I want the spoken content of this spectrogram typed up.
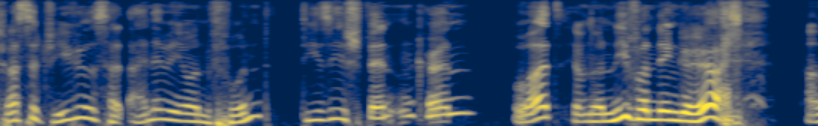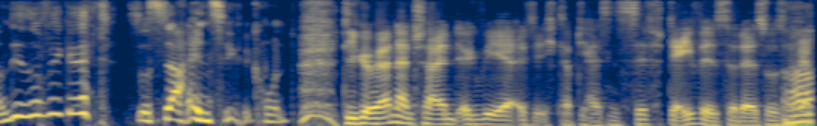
Trusted Reviews hat eine Million Pfund, die sie spenden können? What? Ich habe noch nie von denen gehört. Haben die so viel Geld? Das ist der einzige Grund. Die gehören anscheinend irgendwie, also ich glaube, die heißen Sif Davis oder so, so ein ah,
